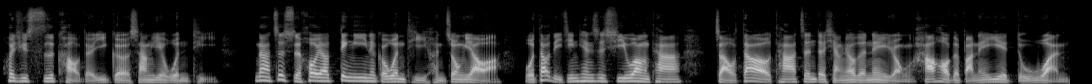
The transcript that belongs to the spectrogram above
会去思考的一个商业问题。那这时候要定义那个问题很重要啊！我到底今天是希望他找到他真的想要的内容，好好的把那页读完，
